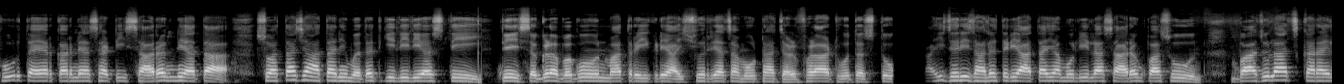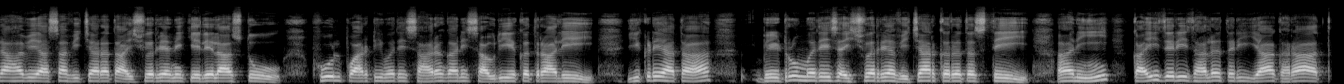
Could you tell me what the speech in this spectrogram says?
फूड तयार करण्यासाठी सारंगने आता स्वतःच्या हाताने मदत केलेली असते. ते सगळं बघून मात्र इकडे ऐश्वर्याचा मोठा जळफळाट होत असतो. काही जरी झालं तरी आता या मुलीला सारंगपासून बाजूलाच करायला हवे असा विचार आता ऐश्वर्याने केलेला असतो. फुल पार्टीमध्ये सारंग आणि सावली एकत्र आले. इकडे आता बेडरूममध्ये ऐश्वर्या विचार करत असते. आणि काही जरी झालं तरी या घरात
